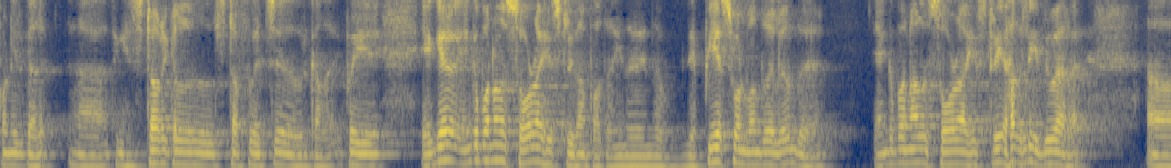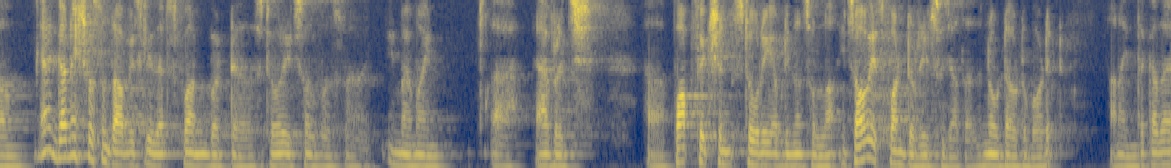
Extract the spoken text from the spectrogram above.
பண்ணியிருக்காரு. ஐ திங்க் ஹிஸ்டாரிக்கல் ஸ்டஃப் வச்சு ஒரு கதை. இப்போ எங்கே எங்கே போனாலும் சோழா ஹிஸ்ட்ரி தான் பார்த்தேன். இந்த இந்த பிஎஸ் ஒன் வந்ததுலேருந்து எங்கே போனாலும் சோழா ஹிஸ்ட்ரி அதுலேயும் இது வேறு. Ganesh Vasanth obviously that's fun but story it's all was in my mind average pop fiction story அப்படின்னு தான் சொல்லலாம். It's always fun to read Sujatha no doubt about it ஆனால் இந்த கதை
